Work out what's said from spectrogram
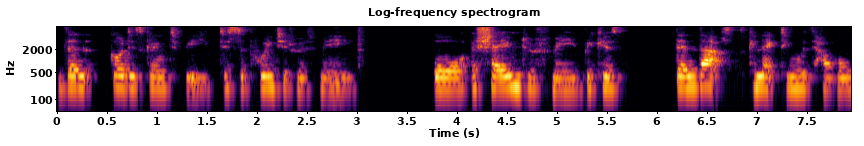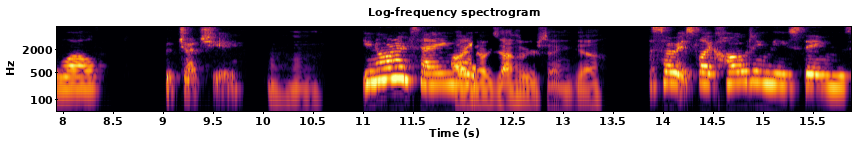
then god is going to be disappointed with me or ashamed of me because then that's connecting with how the world would judge you hmm you know what i'm saying I like know exactly what you're saying. Yeah. so it's like holding these things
